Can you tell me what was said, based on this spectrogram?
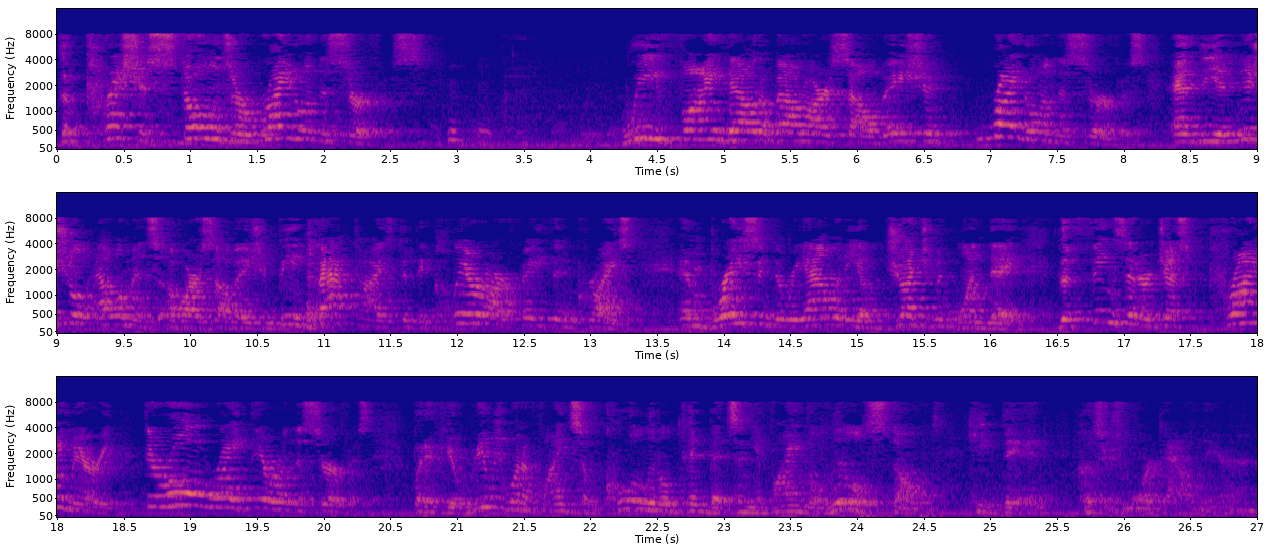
The precious stones are right on the surface. We find out about our salvation right on the surface. And the initial elements of our salvation, being baptized to declare our faith in Christ, embracing the reality of judgment one day, the things that are just primary, they're all right there on the surface. But if you really want to find some cool little tidbits and you find the little stones, keep digging because there's more down there.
